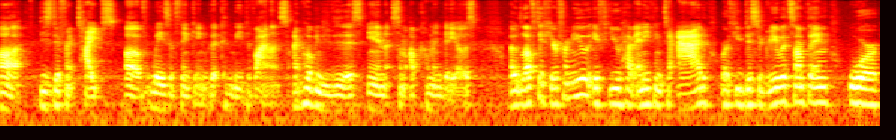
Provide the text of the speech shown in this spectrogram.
uh, these different types of ways of thinking that can lead to violence. I'm hoping to do this in some upcoming videos. I would love to hear from you if you have anything to add, or if you disagree with something, or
